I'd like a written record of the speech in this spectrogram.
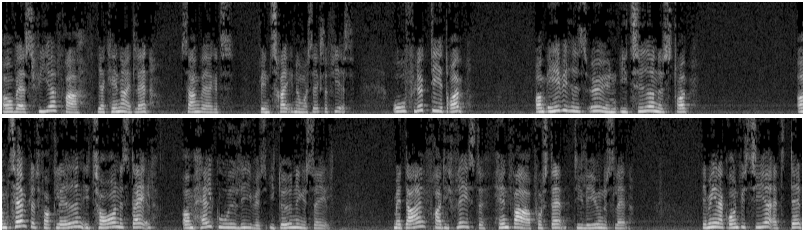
Og vers 4 fra Jeg kender et land, sangværkets bind 3, nummer 86. O flygtige drøm om evighedsøen i tidernes strøm, om templet for glæden i tårernes dal, om halvgudelivet i dødningesal. Med dig fra de fleste henfarer på stand de levendes land. Jeg mener, grund, Grundtvig siger, at den,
